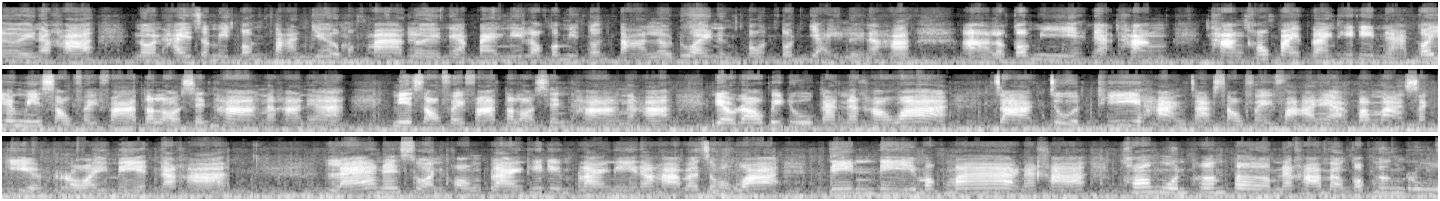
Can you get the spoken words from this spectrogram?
เลยนะคะโนนไทยจะมีต้นตาลเยอะมากๆเลยเนี่ยแปลงนี้เราก็มีต้นตาลแล้วด้วยหนึ่งต้นต้นใหญ่เลยนะคะอ่าแล้วก็มีเนี่ยทางทางเข้าไปแปลงที่ดินเนี่ยก็ยังมีเสาไฟฟ้าตลอดเส้นทางนะคะเนี่ยมีเสาไฟฟ้าตลอดเส้นทางนะคะ เดี๋ยวเราไปดูกันนะคะว่าจากจุดที่ห่างจากเสาไฟฟ้าเนี่ยประมาณสักกี่ร้อยเมตรนะคะ และในส่วนของแปลงที่ดินแปลงนี้นะคะมันจะบอกว่าดินดีมากๆนะคะ ข้อมูลเพิ่มเติมนะคะแหม่มก็เพิ่งรู้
